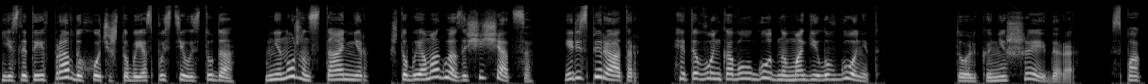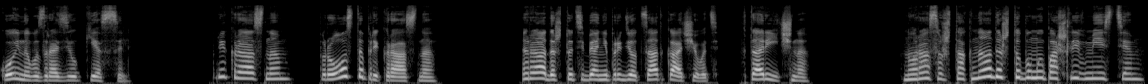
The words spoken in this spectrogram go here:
Если ты и вправду хочешь, чтобы я спустилась туда, мне нужен станнер, чтобы я могла защищаться, и респиратор. Это вонь кого угодно в могилу вгонит. Только не Шейдера, спокойно возразил Кессель. Прекрасно, просто прекрасно. Рада, что тебя не придется откачивать, вторично. Но раз уж так надо, чтобы мы пошли вместе,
